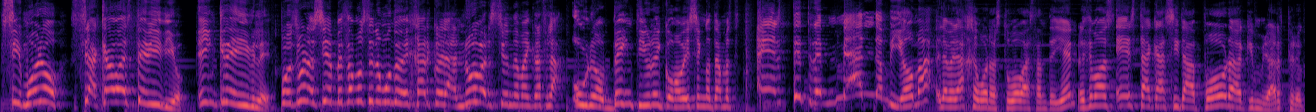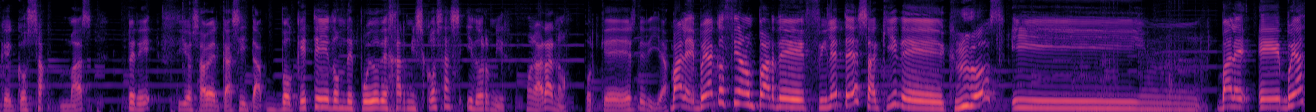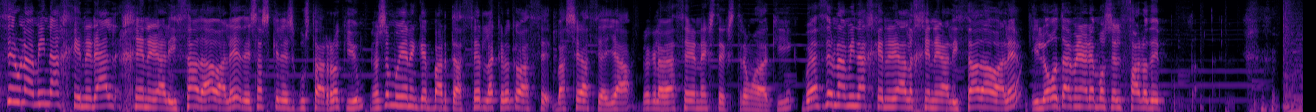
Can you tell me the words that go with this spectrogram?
Si muero, se acaba este vídeo. Increíble. Pues bueno, sí, empezamos en un mundo de hardcore, la nueva versión de Minecraft, la 1.21. Y como veis, encontramos este tremendo bioma. La verdad que, bueno, estuvo bastante bien. Hicimos esta casita por aquí. Mirar, pero qué cosa más preciosa. A ver, casita. Boquete donde puedo dejar mis cosas y dormir. Bueno, ahora no, porque es de día. Vale, voy a cocinar un par de filetes aquí de crudos. Y... Mm, vale, eh, voy a hacer una mina general generalizada, ¿vale? De esas que les gusta a Rocky. No sé muy bien en qué parte hacerla. Creo que va a, ser hacia allá. Creo que la voy a hacer en este extremo de aquí. Voy a hacer una mina general generalizada, ¿vale? Y luego también haremos el falo de...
